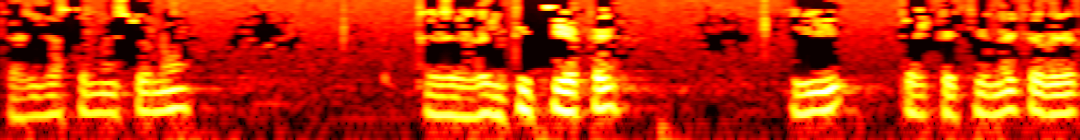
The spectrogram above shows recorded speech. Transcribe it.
que ahí ya se mencionó, 27, eh, y el que tiene que ver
